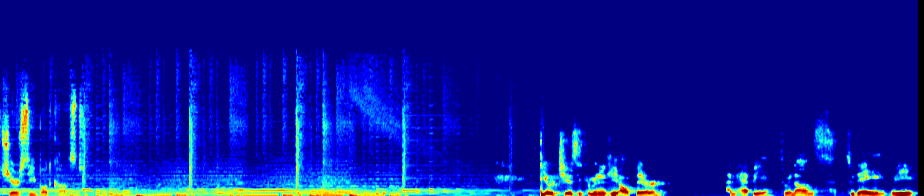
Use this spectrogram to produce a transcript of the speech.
GRC podcast. Dear GRC community out there, I'm happy to announce today we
